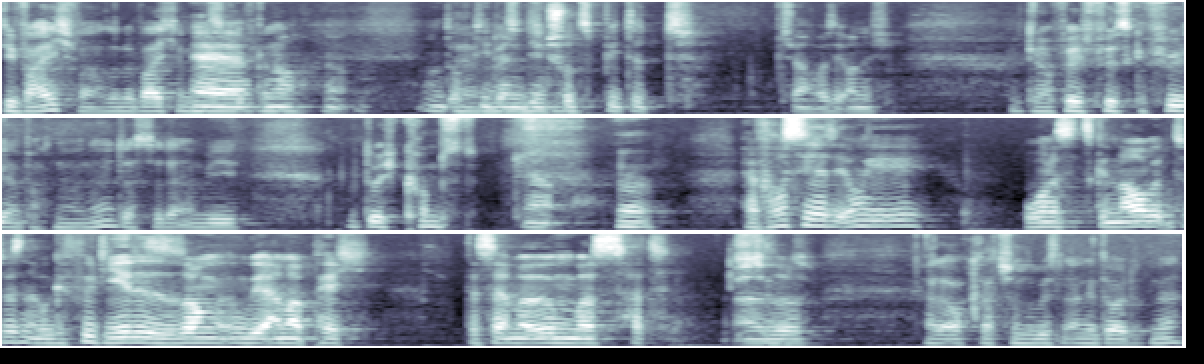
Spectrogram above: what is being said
die weich war, so eine weiche Ja, Maske. ja, genau. Ja. Und ob Ja, die dann den. Schutz bietet, tja, weiß ich auch nicht. Genau, vielleicht fürs Gefühl einfach nur, ne? dass du da irgendwie durchkommst. Herr Fossi hat irgendwie, ohne es jetzt genau zu wissen, aber gefühlt jede Saison irgendwie einmal Pech, dass er immer irgendwas hat. Also, Stimmt. Hat er auch gerade schon so ein bisschen angedeutet, ne?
